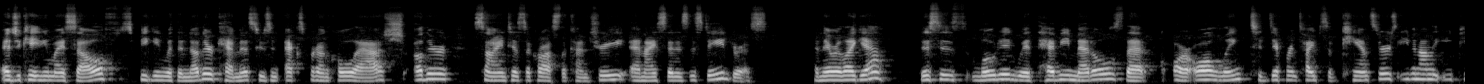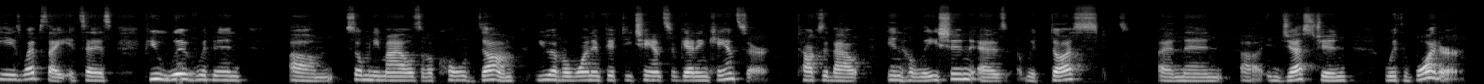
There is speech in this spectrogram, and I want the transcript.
educating myself, speaking with another chemist who's an expert on coal ash, other scientists across the country. And I said, is this dangerous? And they were like, yeah, this is loaded with heavy metals that are all linked to different types of cancers. Even on the EPA's website, it says if you live within um, so many miles of a coal dump, you have a one in 50 chance of getting cancer. Talks about inhalation as with dust and then uh, ingestion with water.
